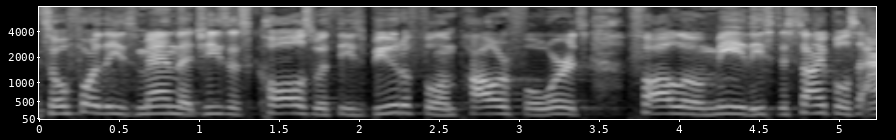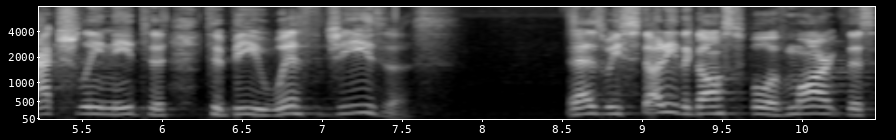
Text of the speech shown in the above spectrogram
And so, for these men that Jesus calls with these beautiful and powerful words, follow me, these disciples actually need to, to be with Jesus. And as we study the Gospel of Mark, this,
